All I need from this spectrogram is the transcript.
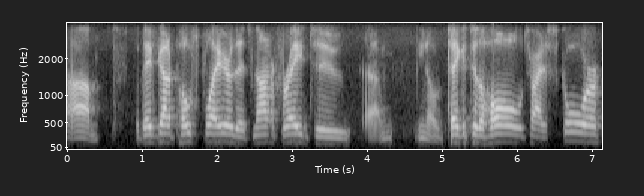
Um, but they've got a post player that's not afraid to, um, you know, take it to the hole, try to score.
